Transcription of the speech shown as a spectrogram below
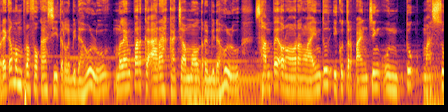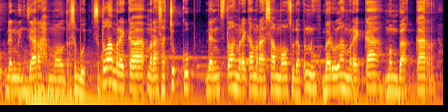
Mereka memprovokasi terlebih dahulu, melempar ke arah kaca mall terlebih dahulu sampai orang-orang lain tuh ikut terpancing untuk masuk dan menjarah mall tersebut. Setelah mereka merasa cukup dan setelah mereka merasa mall sudah penuh, barulah mereka membakar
